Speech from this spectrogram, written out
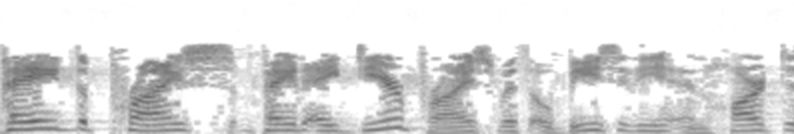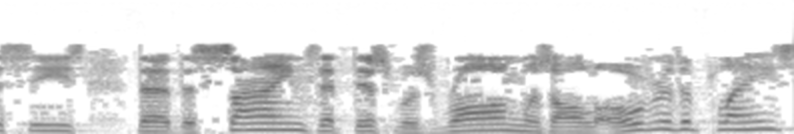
paid the price, paid a dear price with obesity and heart disease. The, the signs that this was wrong was all over the place.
